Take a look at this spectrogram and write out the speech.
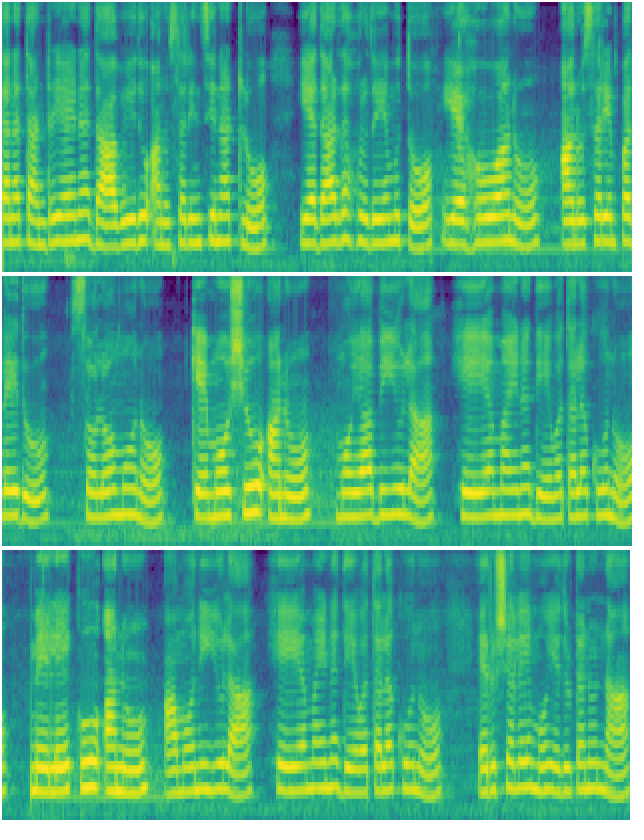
తన తండ్రి అయిన దావీదు అనుసరించినట్లు యథార్థ హృదయముతో యెహోవాను అనుసరింపలేదు. సొలోమోను కెమోషు అను మొయాబియుల హేయమైన దేవతలకును మెలేకు అను అమోనియుల హేయమైన దేవతలకును ఎరుషలేము ఎదుటనున్న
